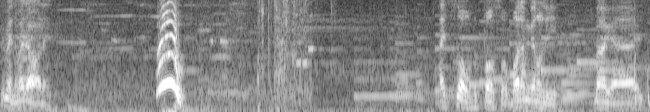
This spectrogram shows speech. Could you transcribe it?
Come in, my darling. I solved the puzzle, but I'm gonna leave. Bye guys.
